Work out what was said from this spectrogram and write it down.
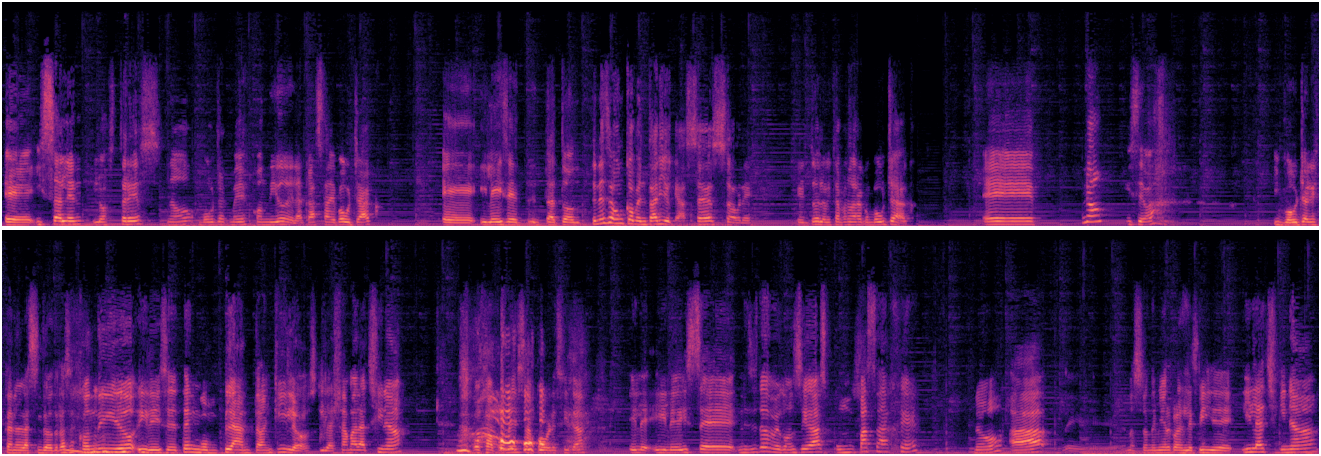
Eh, y salen los tres, ¿no? Bojack medio escondido de la casa de Bojack. eh, y le dice a Todd, ¿tenés algún comentario que hacer sobre eh, todo lo que está pasando ahora con Bojack? Eh, no, y se va. Y Bojack está en el asiento de atrás escondido y le dice, tengo un plan, tranquilos. Y la llama a la china, o japonesa, pobrecita, y le, y le dice, necesito que me consigas un pasaje, ¿no? A, eh, no sé dónde miércoles le pide. Y la china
